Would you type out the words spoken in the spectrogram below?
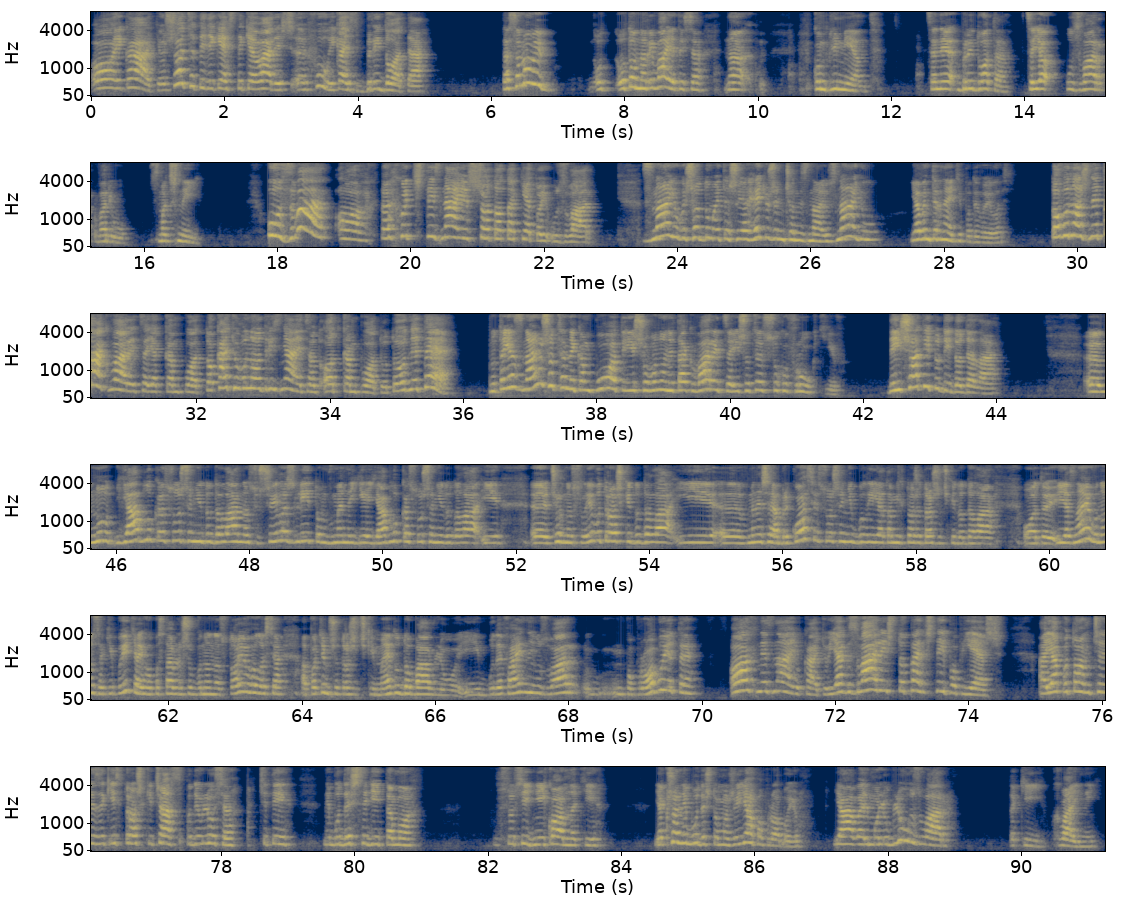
Ой, Катю, що це ти якесь таке вариш? Е, Фу, якась бредота. Та сама ви от, ото нариваєтеся на комплімент. Це не бредота, це я узвар варю. Смачний. Узвар! Ох, та хоч ти знаєш, що то таке той узвар. Знаю, ви що думаєте, що я геть уже нічого не знаю? Знаю. Я в інтернеті подивилась. То воно ж не так вариться, як компот, то Катю воно відрізняється від, від компоту, то не те. Ну та я знаю, що це не компот, і що воно не так вариться, і що це з сухофруктів. Да і що ти туди додала? Е, ну, яблука сушені додала, насушила ж літом. В мене є яблука сушені додала, і е, чорносливу трошки додала, і е, в мене ще абрикоси сушені були, я там їх теж трошечки додала. От, е, і я знаю, воно закипить, я його поставлю, щоб воно настоювалося, а потім ще трошечки меду добавлю, і буде файний узвар. Попробуєте? Ох, не знаю, Катю, як звариш, то перш ти поп'єш. А я потім через якийсь трошки час подивлюся, чи ти не будеш сидіти там о, в сусідній комнаті. Якщо не будеш, то може і я попробую. Я вельми люблю узвар такий хвайний.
